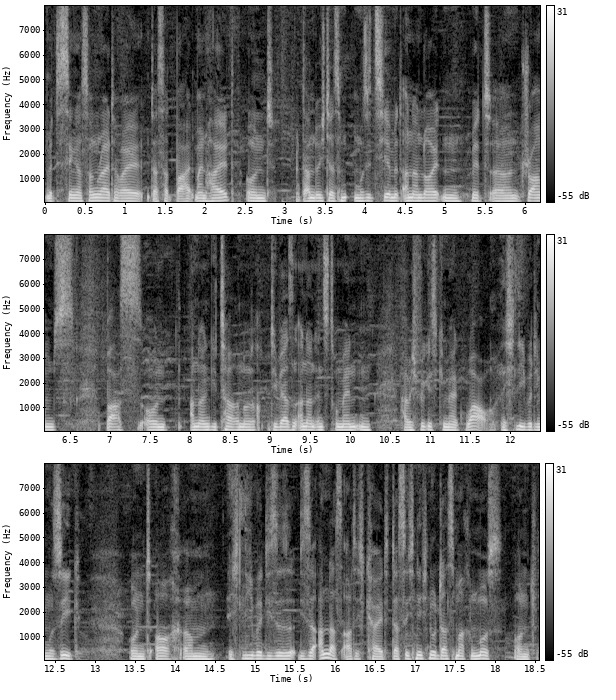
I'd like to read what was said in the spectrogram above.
mit Singer-Songwriter, weil das hat, war halt mein Halt. Und dann durch das Musizieren mit anderen Leuten, mit äh, Drums, Bass und anderen Gitarren und diversen anderen Instrumenten, habe ich wirklich gemerkt, wow, ich liebe die Musik. Und auch ähm, ich liebe diese, diese Andersartigkeit, dass ich nicht nur das machen muss. Und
